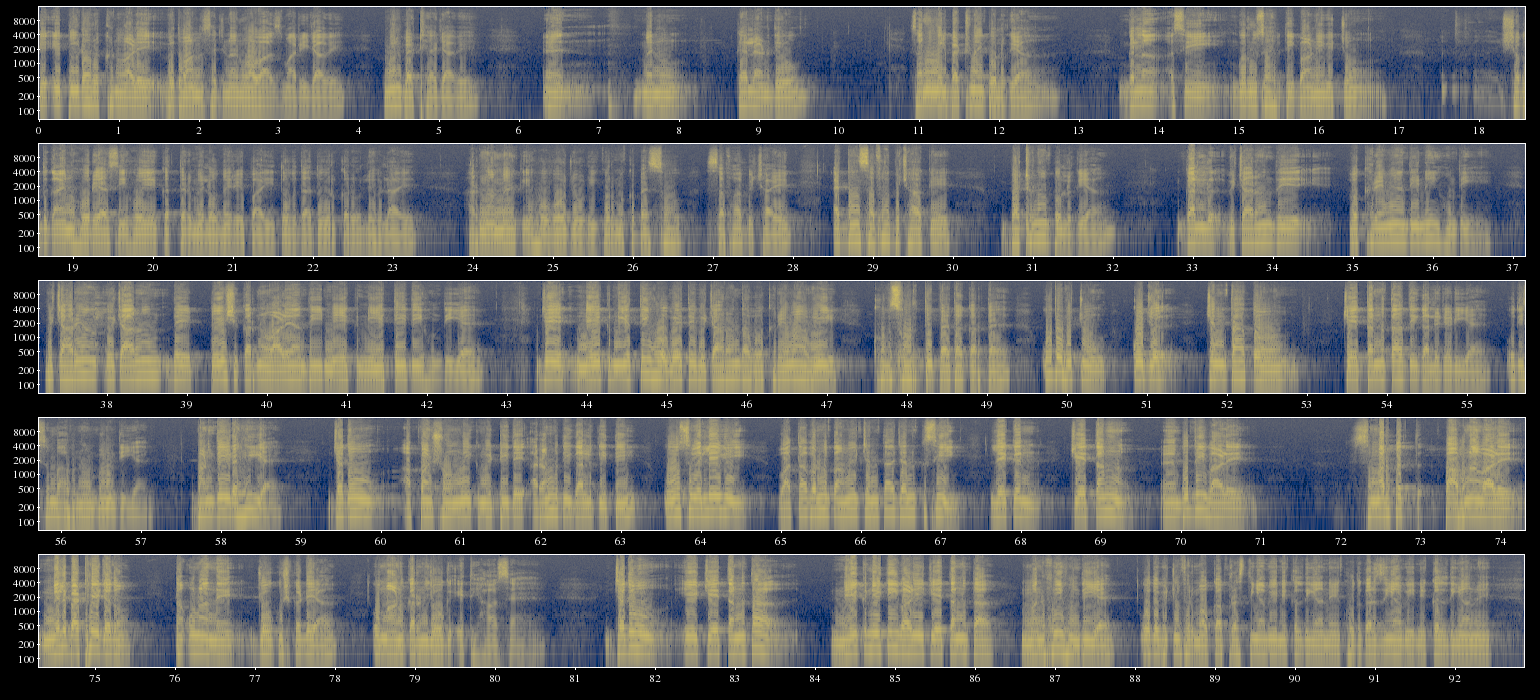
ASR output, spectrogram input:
ਕਿ ਇਹ ਪੀੜਾ ਰੱਖਣ ਵਾਲੇ ਵਿਦਵਾਨ ਸੱਜਣਾ ਨੂੰ ਆਵਾਜ਼ ਮਾਰੀ ਜਾਵੇ, ਮਿਲ ਬੈਠਿਆ ਜਾਵੇ। ਮੈਨੂੰ ਕਹਿ ਲੈਣ ਦਿਓ, ਸਾਨੂੰ ਮਿਲ ਬੈਠਣਾ ਹੀ ਭੁੱਲ ਗਿਆ। ਗੱਲਾਂ ਅਸੀਂ ਗੁਰੂ ਸਾਹਿਬ ਦੀ ਬਾਣੀ ਵਿੱਚੋਂ ਸ਼ਬਦ ਗਾਇਨ ਹੋ ਰਿਹਾ ਸੀ, ਹੋਏ ਇਕੱਤਰ ਮਿਲੋ ਮੇਰੇ ਭਾਈ ਦੁਬਦਾ ਦੂਰ ਕਰੋ ਲਿਵ ਲਾਏ। ਹਰਨਾਮਾ ਕੀ ਹੋਵੋ ਜੋੜੀ ਗੁਰਮੁਖ ਬੈਸੋ, ਸਫਾ ਵਿਛਾਏ ਐਦਾਂ ਸਫਾ ਵਿਛਾ ਕੇ ਬੈਠਣਾ ਭੁੱਲ ਗਿਆ। ਗੱਲ ਵਿਚਾਰਾਂ ਦੇ ਵਖਰੇਵਿਆਂ ਦੀ ਨਹੀਂ ਹੁੰਦੀ। ਵਿਚਾਰਿਆਂ, ਵਿਚਾਰਾਂ ਦੇ ਪੇਸ਼ ਕਰਨ ਵਾਲਿਆਂ ਦੀ ਨੇਕ ਨੀਤੀ ਦੀ ਹੁੰਦੀ ਹੈ। ਜੇ ਨੇਕ ਨੀਤੀ ਹੋਵੇ ਤੇ ਵਿਚਾਰਾਂ ਦਾ ਵੱਖਰੇਵਾ ਵੀ ਖੂਬਸੂਰਤੀ ਪੈਦਾ ਕਰਦਾ ਹੈ। ਉਹਦੇ ਵਿੱਚੋਂ ਕੁਝ ਚਿੰਤਾ ਤੋਂ ਚੇਤਨਤਾ ਦੀ ਗੱਲ ਜਿਹੜੀ ਹੈ, ਉਹਦੀ ਸੰਭਾਵਨਾ ਬਣਦੀ ਹੈ। ਬਣਦੀ ਰਹੀ ਹੈ। ਜਦੋਂ ਆਪਾਂ ਸ਼੍ਰੋਮਣੀ ਕਮੇਟੀ ਦੇ ਆਰੰਭ ਦੀ ਗੱਲ ਕੀਤੀ, ਉਸ ਵੇਲੇ ਵੀ ਵਾਤਾਵਰਣ ਭਾਵੇਂ ਚਿੰਤਾਜਨਕ ਸੀ, ਲੇਕਿਨ ਚੇਤਨ ਬੁੱਧੀ ਵਾਲੇ, ਸਮਰਪਿਤ ਭਾਵਨਾ ਵਾਲੇ ਮਿਲ ਬੈਠੇ ਜਦੋਂ, ਤਾਂ ਉਹਨਾਂ ਨੇ ਜੋ ਕੁਝ ਕੱਢਿਆ, ਉਹ ਮਾਣ ਕਰਨ ਯੋਗ ਇਤਿਹਾਸ ਹੈ। ਜਦੋਂ ਇਹ ਚੇਤਨਤਾ, ਨੇਕ ਨੀਤੀ ਵਾਲੀ ਚੇਤਨਤਾ ਮਨਫੀ ਹੁੰਦੀ ਹੈ, ਉਹਦੇ ਵਿੱਚੋਂ ਫਿਰ ਮੌਕਾ ਪ੍ਰਸਤੀਆਂ ਵੀ ਨਿਕਲਦੀਆਂ ਨੇ, ਖੁਦਗਰਜ਼ੀਆਂ ਵੀ ਨਿਕਲਦੀਆਂ ਨੇ,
